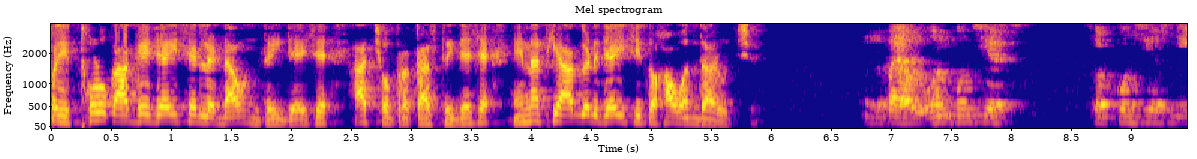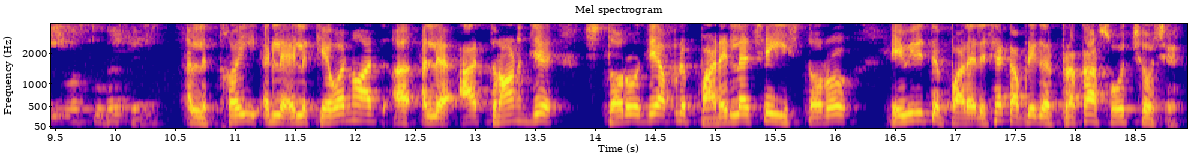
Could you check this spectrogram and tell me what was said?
પછી થોડુંક આગે જાય છે એટલે ડાઉન થઈ જાય છે આછો પ્રકાશ થઈ જાય છે. એનાથી આગળ જાય છે તો હાવ અંધારું જ છે. એટલે થઈ એટલે થઈ એટલે એટલે કહેવાનો આ એટલે આ ત્રણ જે સ્તરો જે આપણે પાડેલા છે એ સ્તરો એવી રીતે પાડેલા છે કે આપણી આગળ પ્રકાશ ઓછો છે.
